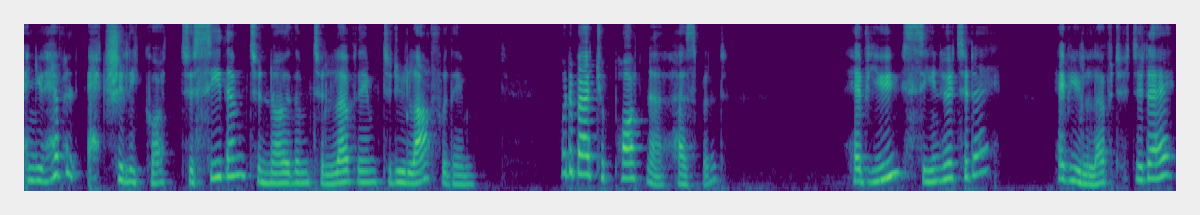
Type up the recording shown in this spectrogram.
and you haven't actually got to see them, to know them, to love them, to do life with them. What about your partner, husband? Have you seen her today? Have you loved her today?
